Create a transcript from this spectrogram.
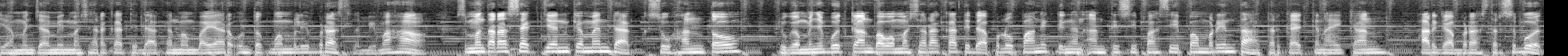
Ia menjamin masyarakat tidak akan membayar untuk membeli beras lebih mahal. Sementara Sekjen Kemendak, Suhanto, juga menyebutkan bahwa masyarakat tidak perlu panik dengan antisipasi pemerintah pemerintah terkait kenaikan harga beras tersebut.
